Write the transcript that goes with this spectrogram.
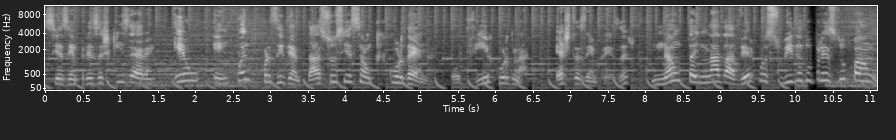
se as empresas quiserem. Eu, enquanto presidente da associação que coordena, ou devia coordenar, estas empresas, não tenho nada a ver com a subida do preço do pão.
